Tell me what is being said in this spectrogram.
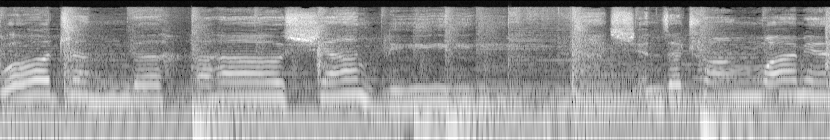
我真的好想你。现在窗外面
